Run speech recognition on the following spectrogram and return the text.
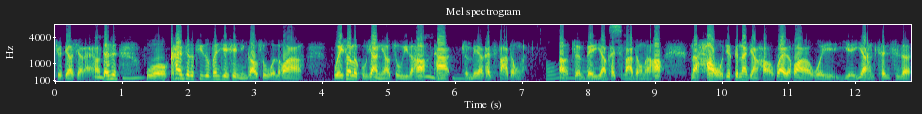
就掉下来哈。但是我看这个技术分析的线型告诉我的话，伟创的股价你要注意了哈，它准备要开始发动了，啊，准备要开始发动了哈。那好，我就跟他讲好坏的话，我也一样很诚实的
